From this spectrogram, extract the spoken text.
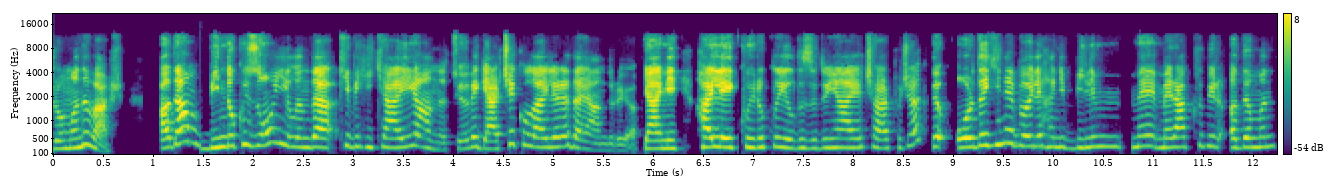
romanı var. Adam 1910 yılındaki bir hikayeyi anlatıyor ve gerçek olaylara dayandırıyor. Yani Halley kuyruklu yıldızı dünyaya çarpacak ve orada yine böyle hani bilime meraklı bir adamın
